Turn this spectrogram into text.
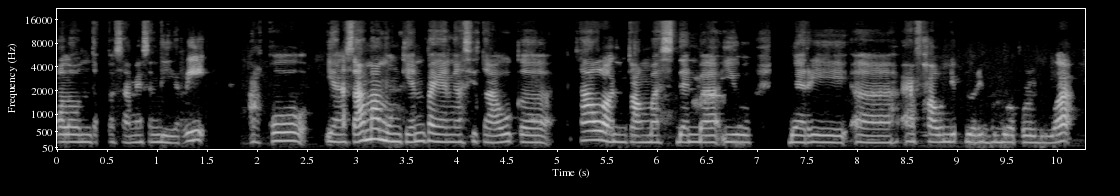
Kalau untuk pesannya sendiri aku ya sama mungkin pengen ngasih tahu ke calon Kang Mas dan Mbak Yu dari uh, FH Undip 2022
